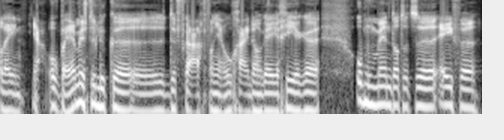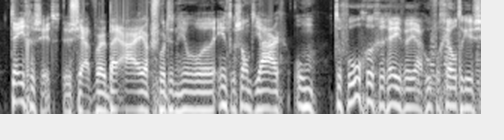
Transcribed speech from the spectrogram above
Alleen, ja, ook bij hem is natuurlijk uh, de vraag van ja, hoe ga je dan reageren op het moment dat het uh, even tegen zit. Dus ja, bij Ajax wordt een heel uh, interessant jaar om te volgen, gegeven ja, hoeveel geld er is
